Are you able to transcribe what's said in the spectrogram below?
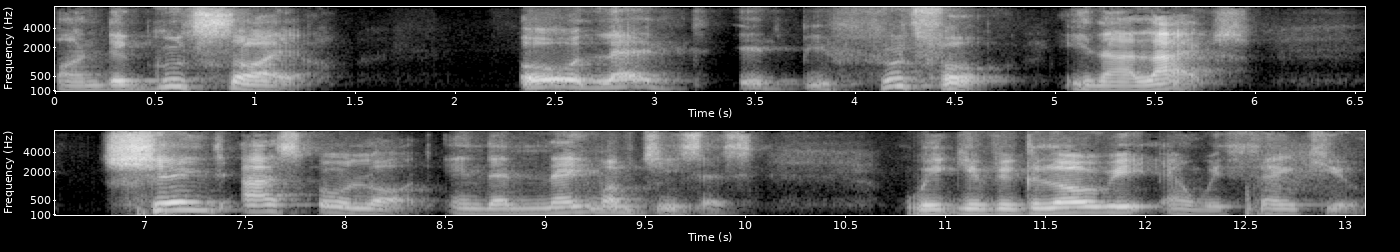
on the good soil. Oh let it be fruitful in our lives change us o lord in the name of jesus we give you glory and we thank you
